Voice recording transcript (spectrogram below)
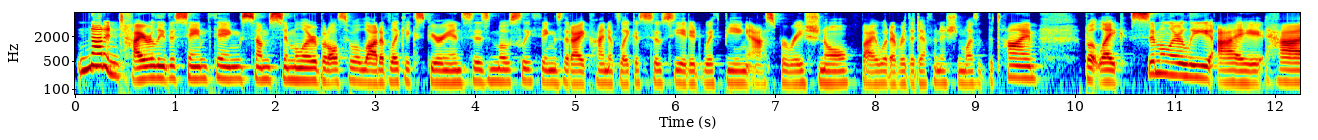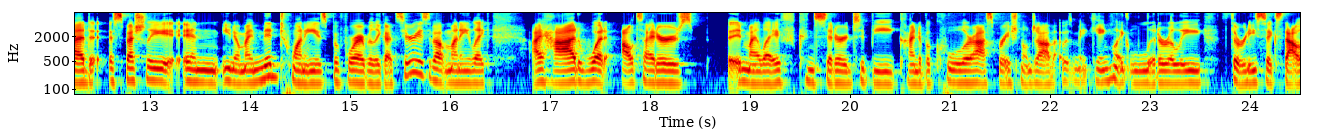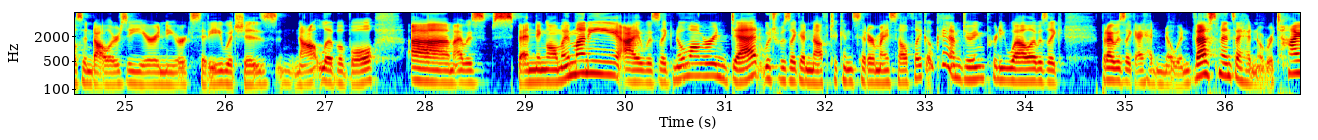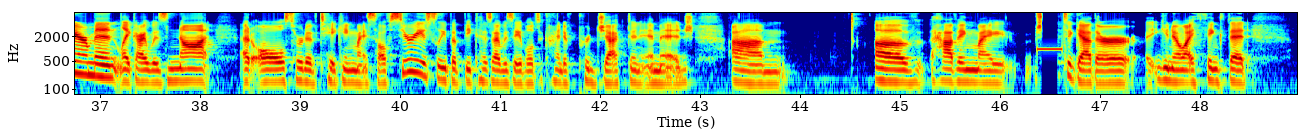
not entirely the same things, some similar, but also a lot of like experiences, mostly things that I kind of like associated with being aspirational by whatever the definition was at the time. But like similarly, I had, especially in, you know, my mid 20s before I really got serious about money, like I had what outsiders in my life considered to be kind of a cool or aspirational job. I was making like literally $36,000 a year in New York City, which is not livable. Um, I was spending all my money. I was like no longer in debt, which was like enough to consider myself like, okay, I'm doing pretty well. I was like, but I was like, I had no investments. I had no retirement. Like I was not at all sort of taking myself seriously, but because I was able to kind of project an image, um, of having my together, you know, I think that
